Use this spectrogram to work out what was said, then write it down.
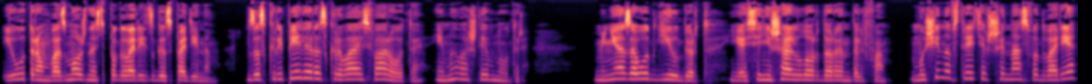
и утром возможность поговорить с господином. Заскрипели, раскрываясь ворота, и мы вошли внутрь. Меня зовут Гилберт, я синешаль лорда Рэндольфа. Мужчина, встретивший нас во дворе,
